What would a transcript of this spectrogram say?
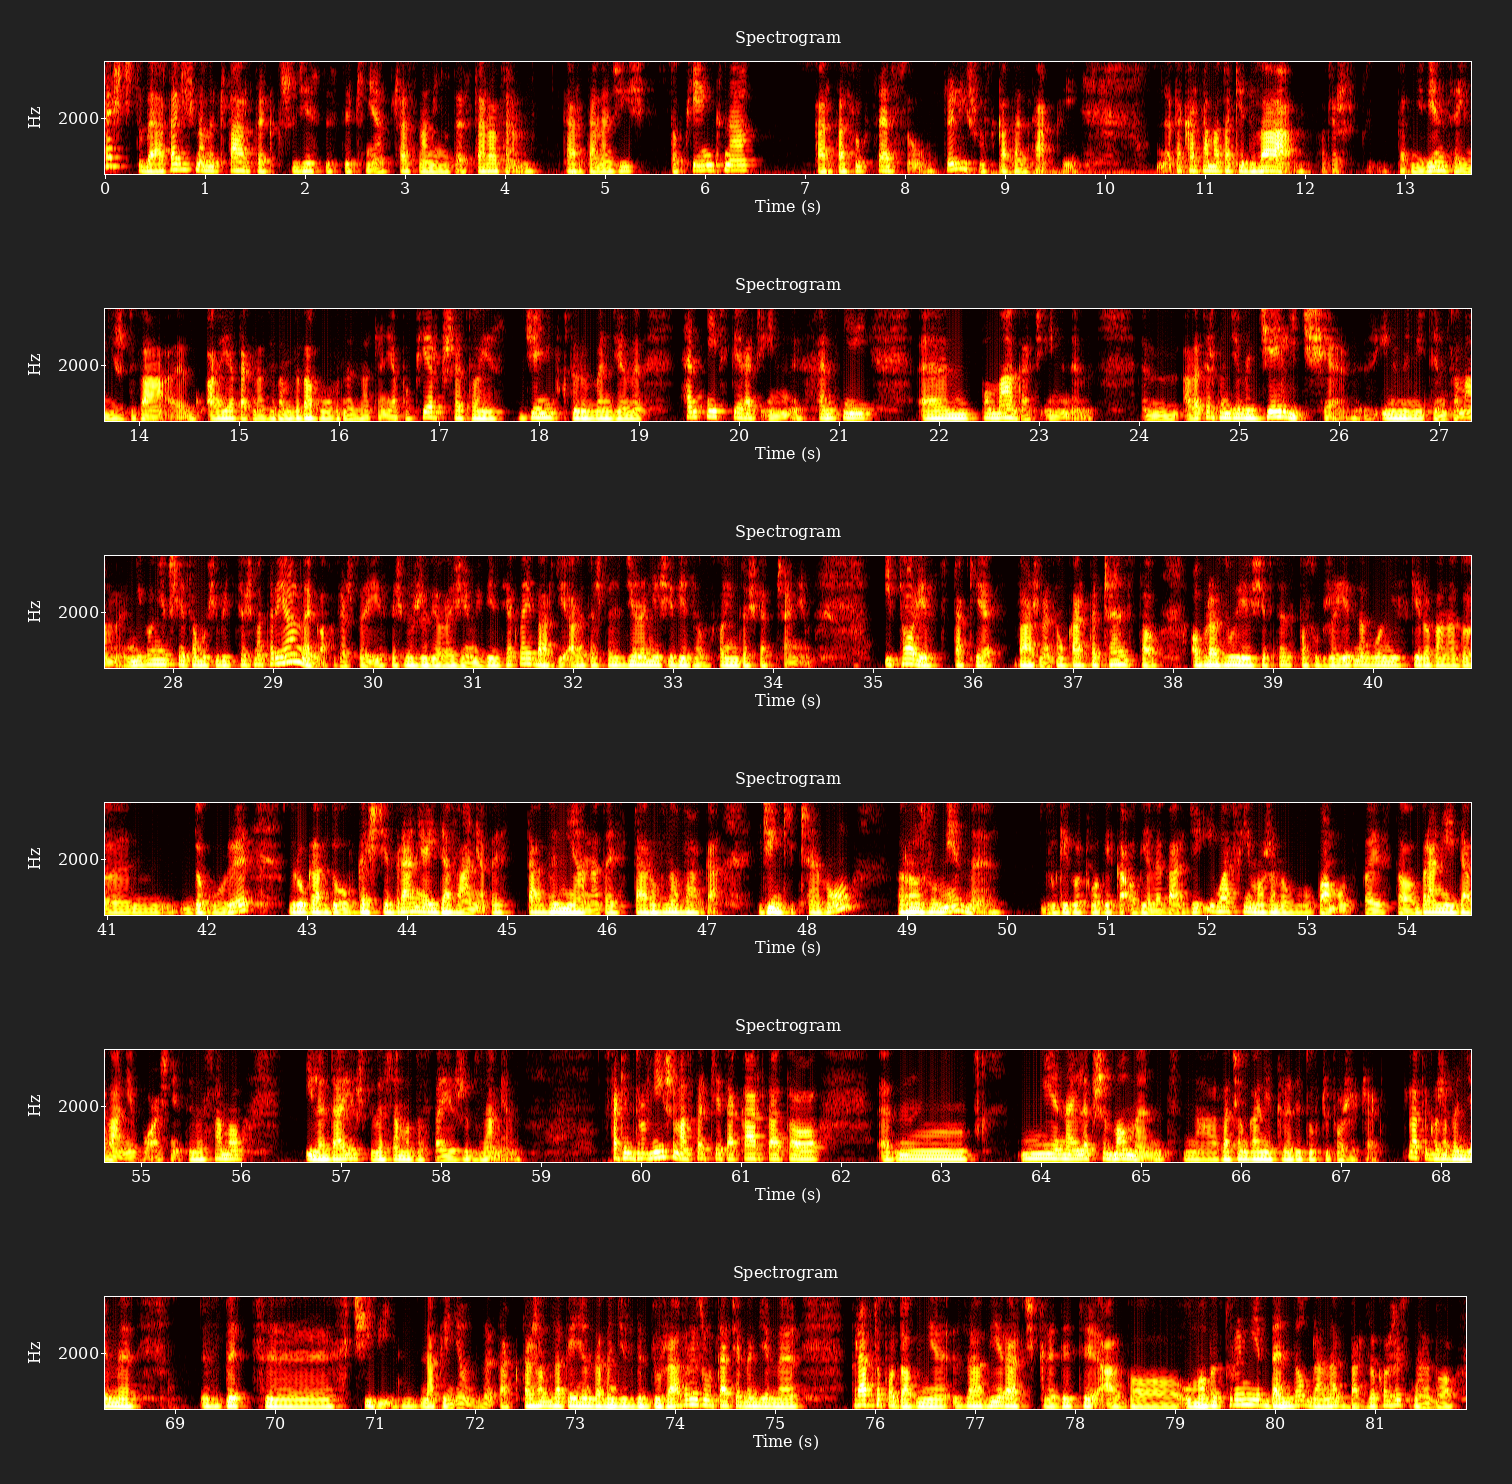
Cześć, tu Beata. Dziś mamy czwartek, 30 stycznia. Czas na minutę z tarotem. Karta na dziś to piękna karta sukcesu, czyli szóstka pentakli. Ta karta ma takie dwa, chociaż pewnie więcej niż dwa, e, ale ja tak nazywam dwa główne znaczenia. Po pierwsze, to jest dzień, w którym będziemy chętniej wspierać innych, chętniej em, pomagać innym, ale też będziemy dzielić się z innymi tym, co mamy. Niekoniecznie to musi być coś materialnego, chociaż tutaj jesteśmy żywiole ziemi, więc jak najbardziej, ale też to jest dzielenie się wiedzą, swoim doświadczeniem. I to jest takie ważne. Tą kartę często obrazuje się w ten sposób, że jedna dłoń jest skierowana do, do góry, druga w dół, w geście brania i dawania. To jest ta wymiana, to jest ta równowaga, dzięki czemu rozumiemy drugiego człowieka o wiele bardziej i łatwiej możemy mu pomóc. To jest to branie i dawanie właśnie. Tyle samo, ile dajesz, tyle samo dostajesz w zamian. W takim trudniejszym aspekcie ta karta to em, nie najlepszy moment na zaciąganie kredytów czy pożyczek, dlatego że będziemy zbyt y, chciwi na pieniądze. Tak? Ta żądza pieniądza będzie zbyt duża, w rezultacie będziemy prawdopodobnie zawierać kredyty albo umowy, które nie będą dla nas bardzo korzystne albo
